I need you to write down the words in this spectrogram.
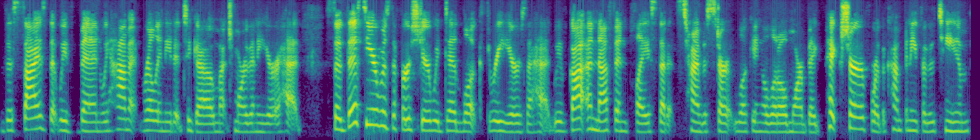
the size that we've been, we haven't really needed to go much more than a year ahead. So this year was the first year we did look three years ahead. We've got enough in place that it's time to start looking a little more big picture for the company, for the team.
